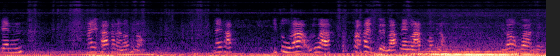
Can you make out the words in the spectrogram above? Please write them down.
เป็นให้พักกันนะพี่น้องให้พักอิตูละหรือว่าพักให้เกิดมาแมงลักเนาะพี่น้องพี่น้องว่าเลย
